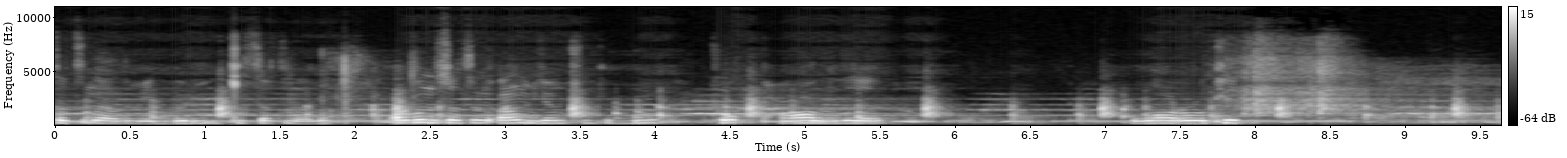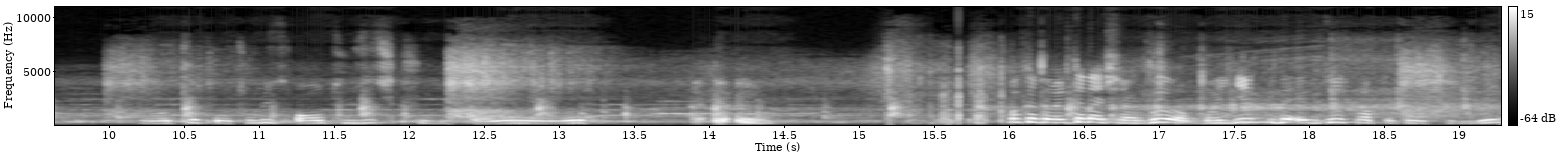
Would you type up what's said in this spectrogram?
satın aldım. Yani bölüm 2 satın aldım. Arabanı satın almayacağım çünkü bu çok pahalı. Var roket Roket otobüs 600'e çıkıyormuş. Bakın arkadaşlar bu manyak bir de egzoz patlatıyor şimdi.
